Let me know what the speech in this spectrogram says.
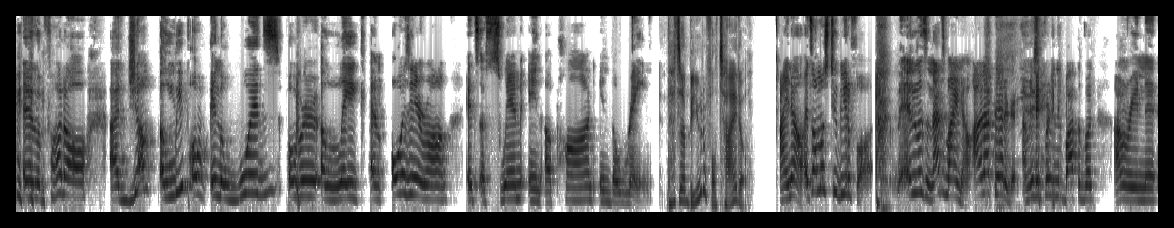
in the puddle, a jump, a leap o- in the woods over a lake. and I'm always getting it wrong. It's a swim in a pond in the rain. That's a beautiful title. I know. It's almost too beautiful. And listen, that's my note. I'm not the editor. I'm just the person who bought the book. I'm reading it.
